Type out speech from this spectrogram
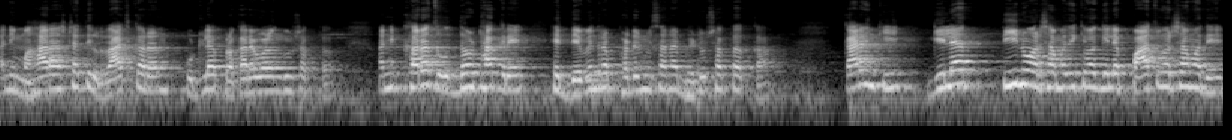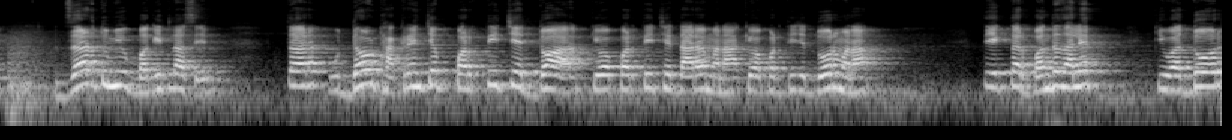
आणि महाराष्ट्रातील राजकारण कुठल्या प्रकारे वळण घेऊ शकतं? आणि खरंच उद्धव ठाकरे हे देवेंद्र फडणवीसांना भेटू शकतात का? कारण की गेल्या तीन वर्षामध्ये किंवा गेल्या पाच वर्षामध्ये जर तुम्ही बघितलं असेल तर उद्धव ठाकरेंचे परतीचे द्वार किंवा परतीचे दारं म्हणा किंवा परतीचे दोर म्हणा ते एकतर बंद झालेत किंवा दोर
